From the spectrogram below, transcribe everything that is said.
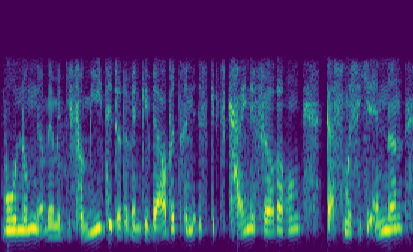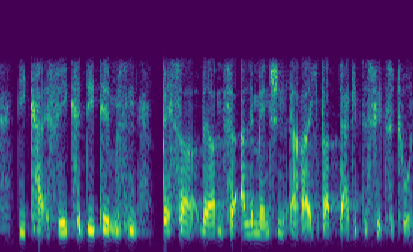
Wohnungen, aber wenn man die vermietet oder wenn Gewerbe drin ist, gibt es keine Förderung. Das muss sich ändern. Die KfW-Kredite müssen besser werden für alle Menschen erreichbar. Da gibt es viel zu tun.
